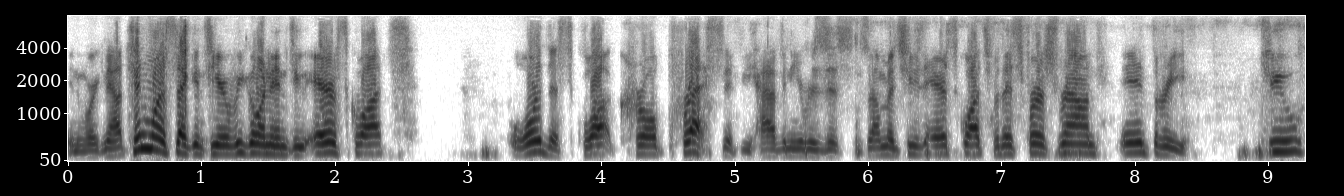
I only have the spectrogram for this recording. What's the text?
in working out. 10 more seconds here. We're going into air squats or the squat curl press if you have any resistance. I'm gonna choose air squats for this first round in three, two,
